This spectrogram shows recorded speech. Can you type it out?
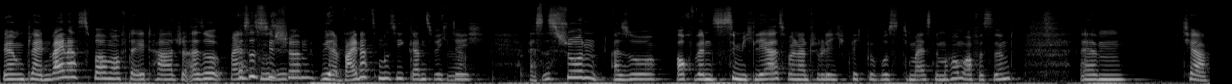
wir haben einen kleinen Weihnachtsbaum auf der Etage. Also es ist hier schon ja, Weihnachtsmusik ganz wichtig. Es ist schon, also auch wenn es ziemlich leer ist, weil natürlich pflichtbewusst die meisten im Homeoffice sind. Ähm, tja,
